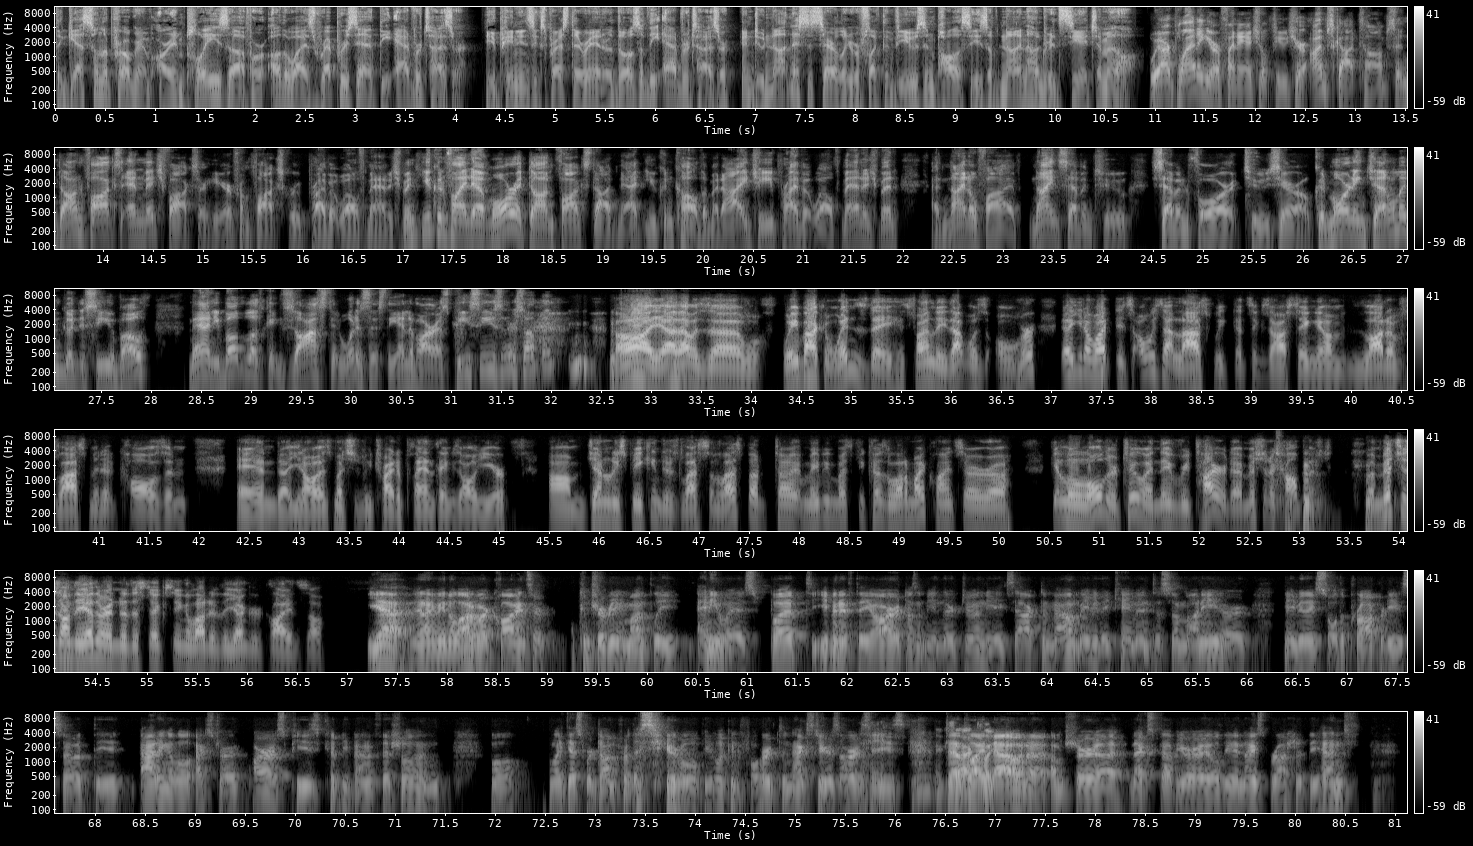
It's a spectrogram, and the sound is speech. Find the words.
the guests on the program are employees of or otherwise represent the advertiser. The opinions expressed therein are those of the advertiser and do not necessarily reflect the views and policies of 900 CHML. We are planning your financial future. I'm Scott Thompson. Don Fox and Mitch Fox are here from Fox Group Private Wealth Management. You can find out more at donfox.net. You can call them at IG Private Wealth Management at 905 972 7420. Good morning, gentlemen. Good to see you both. Man, you both look exhausted. What is this? The end of RSP season or something? oh yeah, that was uh, way back on Wednesday. It's finally that was over. Uh, you know what? It's always that last week that's exhausting. Um, a lot of last minute calls and and uh, you know as much as we try to plan things all year, um, generally speaking, there's less and less. But uh, maybe that's because a lot of my clients are uh, getting a little older too, and they've retired. Uh, mission accomplished. but Mitch is on the other end of the stick, seeing a lot of the younger clients. So yeah, and I mean a lot of our clients are contributing monthly anyways, but even if they are, it doesn't mean they're doing the exact amount. Maybe they came into some money or maybe they sold a property. So the adding a little extra RSPs could be beneficial and well, well, I guess we're done for this year. We'll be looking forward to next year's RSPs exactly. definitely now, and uh, I'm sure uh, next February will be a nice rush at the end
